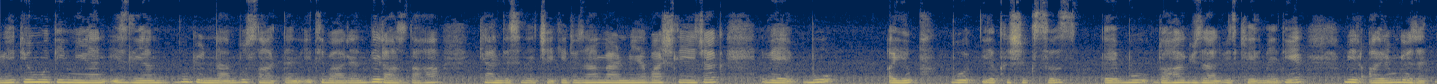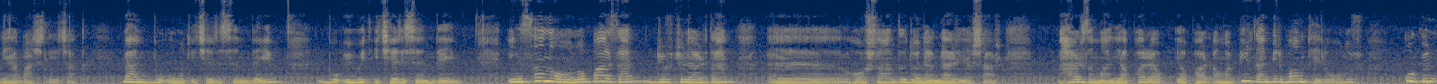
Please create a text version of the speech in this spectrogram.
videomu dinleyen, izleyen bugünden, bu saatten itibaren biraz daha kendisine çeki düzen vermeye başlayacak ve bu ayıp, bu yakışıksız, e, bu daha güzel bir kelime diye bir ayrım gözetmeye başlayacak. Ben bu umut içerisindeyim, bu ümit içerisindeyim. İnsanoğlu bazen dürtülerden e, hoşlandığı dönemler yaşar. Her zaman yapar yapar ama birden bir bam teli olur. O gün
